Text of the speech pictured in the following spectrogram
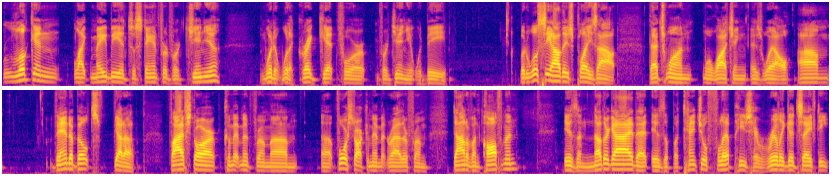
looking like maybe a Stanford, Virginia. What a, what a great get for Virginia it would be. But we'll see how this plays out. That's one we're watching as well. Um, Vanderbilt's got a five star commitment from, um, uh, four star commitment rather, from Donovan Kaufman. Is another guy that is a potential flip. He's a really good safety.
